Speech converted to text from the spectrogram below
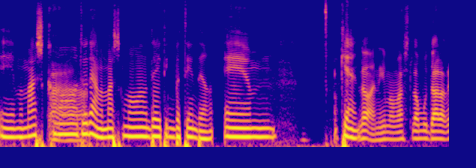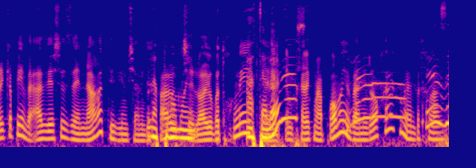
אה, ממש כמו, אה. אתה יודע, ממש כמו dating בטינדר. כן, לא, אני ממש לא מודע לריקאפים, ואז יש איזה נרטיבים שאני בכלל, לפרומואים. שלא היו בתוכנית. אתה לא יודע הם חלק מהפרומואים, ואני לא חלק מהם בכלל. איזה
